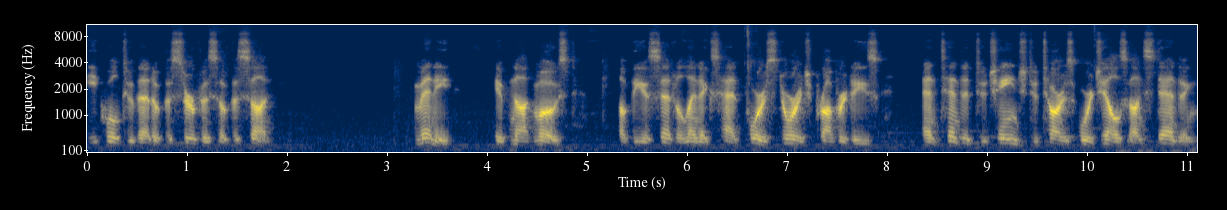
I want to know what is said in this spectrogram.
equal to that of the surface of the sun. Many, if not most, of the acetylenics had poor storage properties, and tended to change to tars or gels on standing.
